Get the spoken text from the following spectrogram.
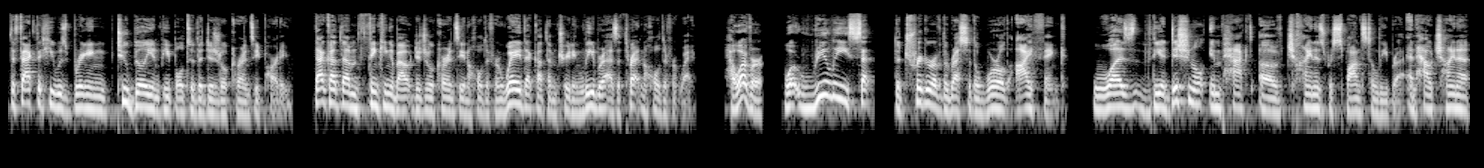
the fact that he was bringing 2 billion people to the digital currency party. That got them thinking about digital currency in a whole different way. That got them treating Libra as a threat in a whole different way. However, what really set the trigger of the rest of the world, I think, was the additional impact of China's response to Libra and how China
